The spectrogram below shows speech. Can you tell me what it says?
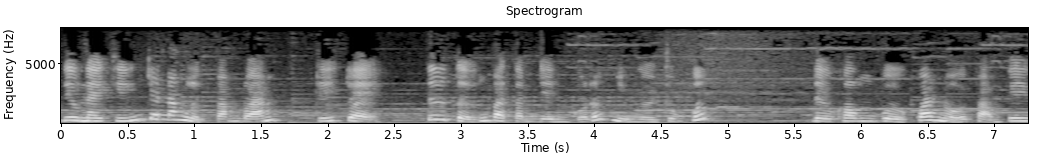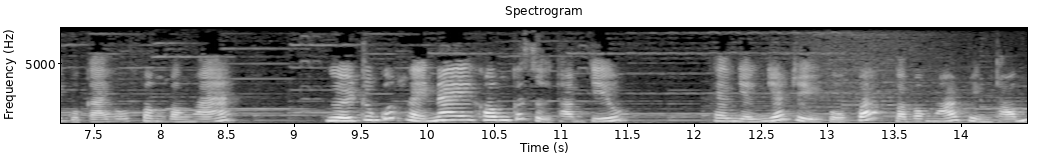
Điều này khiến cho năng lực phán đoán, trí tuệ, tư tưởng và tầm nhìn của rất nhiều người Trung Quốc đều không vượt qua nổi phạm vi của cái hổ phân văn hóa người Trung Quốc ngày nay không có sự tham chiếu theo những giá trị phổ quát và văn hóa truyền thống,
